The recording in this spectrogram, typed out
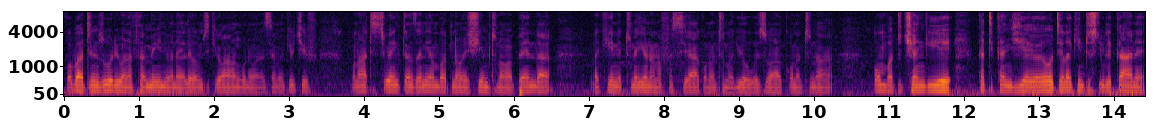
kwa bahati nzuri wanathamini, wanaelewa mziki wangu na wanasema Q Chief, kuna artist wengi Tanzania ambao tunawaheshimu, tunawapenda, lakini tunaiona nafasi yako na tunajua uwezo wako na tuna omba tuchangie katika njia yoyote, lakini tusijulikane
